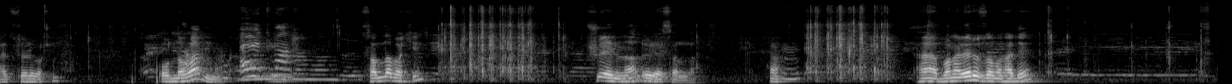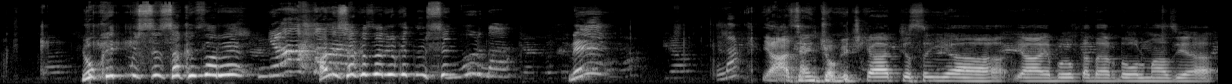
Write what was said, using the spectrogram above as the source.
Hadi söyle bakayım. Onda var mı? Evet var. Salla bakayım. Şu elini al öyle salla. Ha. Ha bana ver o zaman hadi. Yok etmişsin sakızları. Ya. Hani sakızları yok etmişsin? Burada. Ne? Bak. Ya sen çok üçkağıtçısın ya. Ya bu kadar da olmaz ya.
